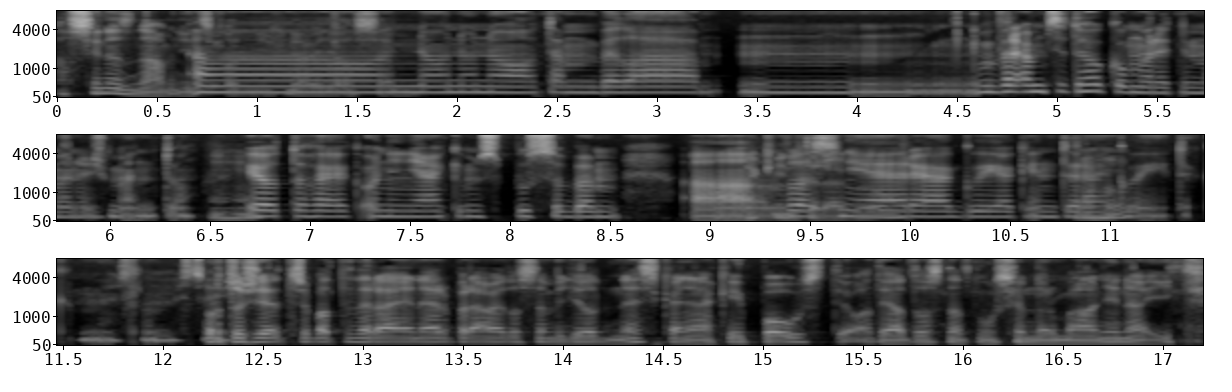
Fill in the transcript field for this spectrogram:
Asi neznám nic uh, od nich, neviděl jsem. No, no, no, tam byla mm, v rámci toho community managementu. Uh-huh. Jo, toho, jak oni nějakým způsobem uh, vlastně reagují, jak interagují, uh-huh. tak myslím si. Protože třeba ten Ryanair, právě to jsem viděl dneska, nějaký post, jo, a já to snad musím normálně najít.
